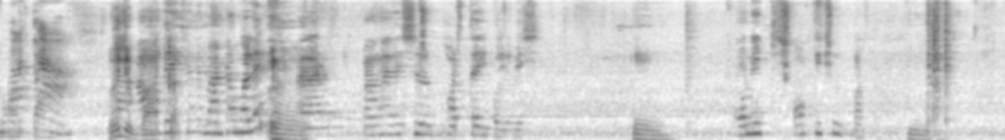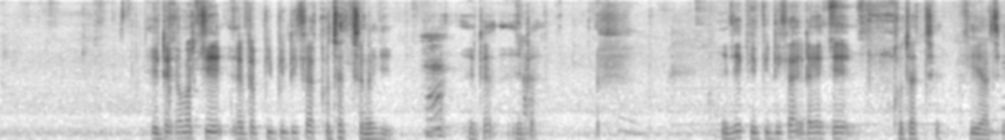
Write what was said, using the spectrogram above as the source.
বাটা। ওই যে বাটা। বাটা বলে হ্যাঁ। আর বাংলাদেশের ভর্তাই বলে বেশি। হুম। অনেক সব কিছুর ভর্তা। এটাকে আবার কি এটা পিপিটিকা খোঁচাচ্ছে নাকি? হ্যাঁ। এটা এটা। এই যে পিপিটিকা এটাকে কে খোঁচাচ্ছে কি আছে?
